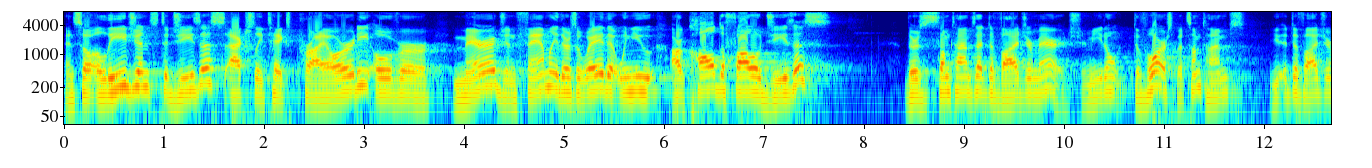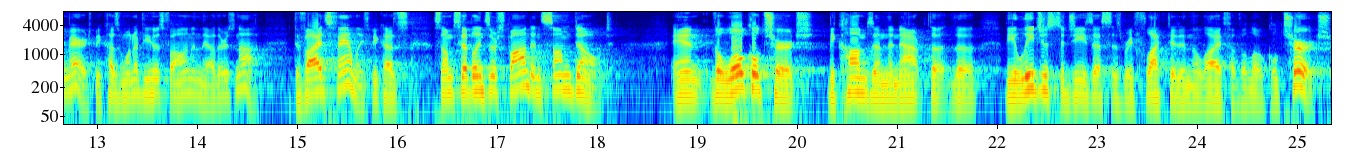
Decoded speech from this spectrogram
And so allegiance to Jesus actually takes priority over marriage and family. There's a way that when you are called to follow Jesus, there's sometimes that divides your marriage. I mean, you don't divorce, but sometimes it divides your marriage because one of you has fallen and the other is not. Divides families because some siblings respond and some don't. And the local church becomes, and the, the, the, the allegiance to Jesus is reflected in the life of the local church.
